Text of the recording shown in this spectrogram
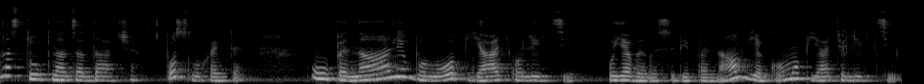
Наступна задача. Послухайте. У пеналі було 5 олівців. Уявили собі пенал, в якому 5 олівців.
